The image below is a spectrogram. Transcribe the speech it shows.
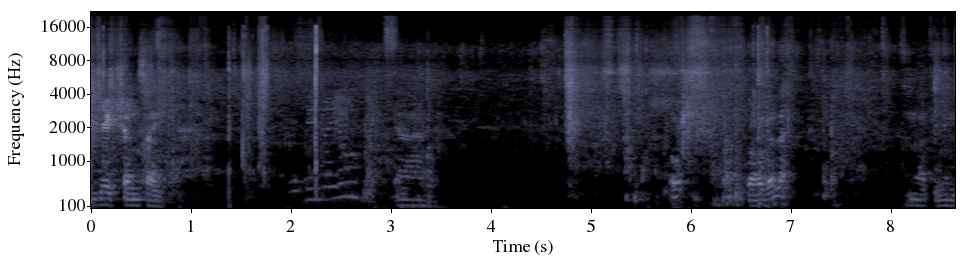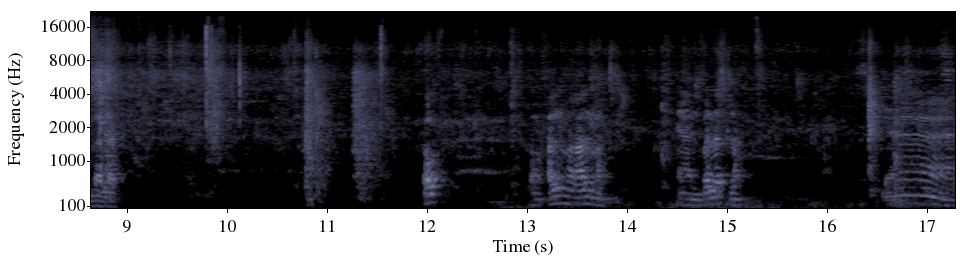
injection site. Yan. Oh, ano ba wala? Ano natin yung balat. Oh. Oh, kalma, kalma. Yan, balat lang. Yan. Yan.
